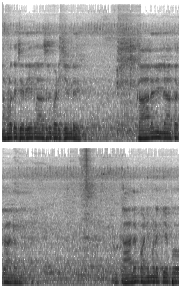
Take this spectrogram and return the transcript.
നമ്മളൊക്കെ ചെറിയ ക്ലാസ്സിൽ പഠിച്ചിട്ടുണ്ട്. കാലനില്ലാത്ത കാലം. കാലം പണിമുടക്കിയപ്പോൾ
